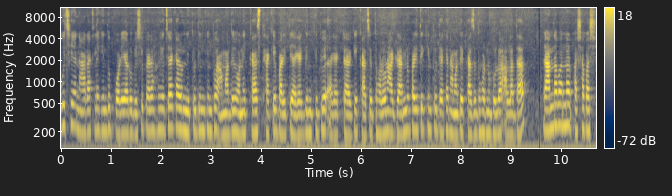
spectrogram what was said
গুছিয়ে না রাখলে কিন্তু পরে আরও বেশি প্যারা হয়ে যায়। কারণ নিত্যদিন কিন্তু আমাদের অনেক কাজ থাকে। বাড়িতে এক একদিন কিন্তু এক একটা আর কি কাজের ধরন। আর গ্রামের বাড়িতে কিন্তু দেখেন আমাদের কাজের ধরনগুলো আলাদা। রান্না বান্নার পাশাপাশি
